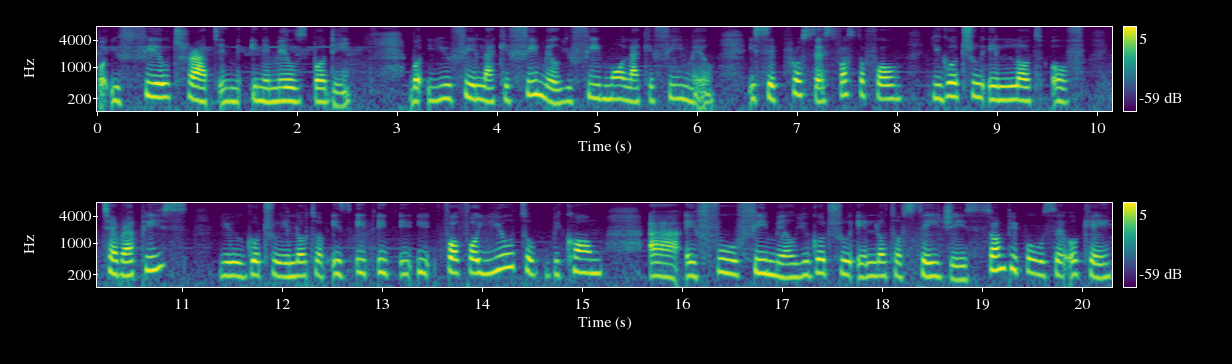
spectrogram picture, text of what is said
but you feel trapped in, in a male's body, but you feel like a female, you feel more like a female. It's a process. First of all, you go through a lot of therapies, you go through a lot of it, it, it, it for for you to become uh, a full female you go through a lot of stages. Some people will say okay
